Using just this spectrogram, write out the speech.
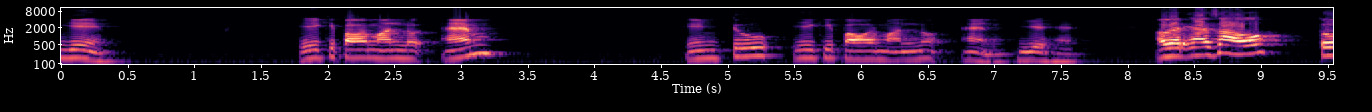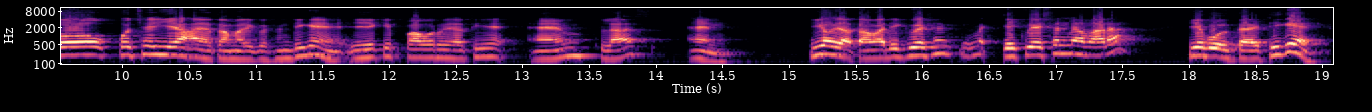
ये ए की पावर मान लो m इंटू ए की पावर मान लो एन ये है। अगर ऐसा हो तो कुछ ये आ जाता हमारी इक्वेशन ठीक है? ए की पावर हो जाती है एम प्लस एन ये हो जाता हमारी इक्वेशन में इक्वेशन में हमारा ये बोलता है, ठीक है?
